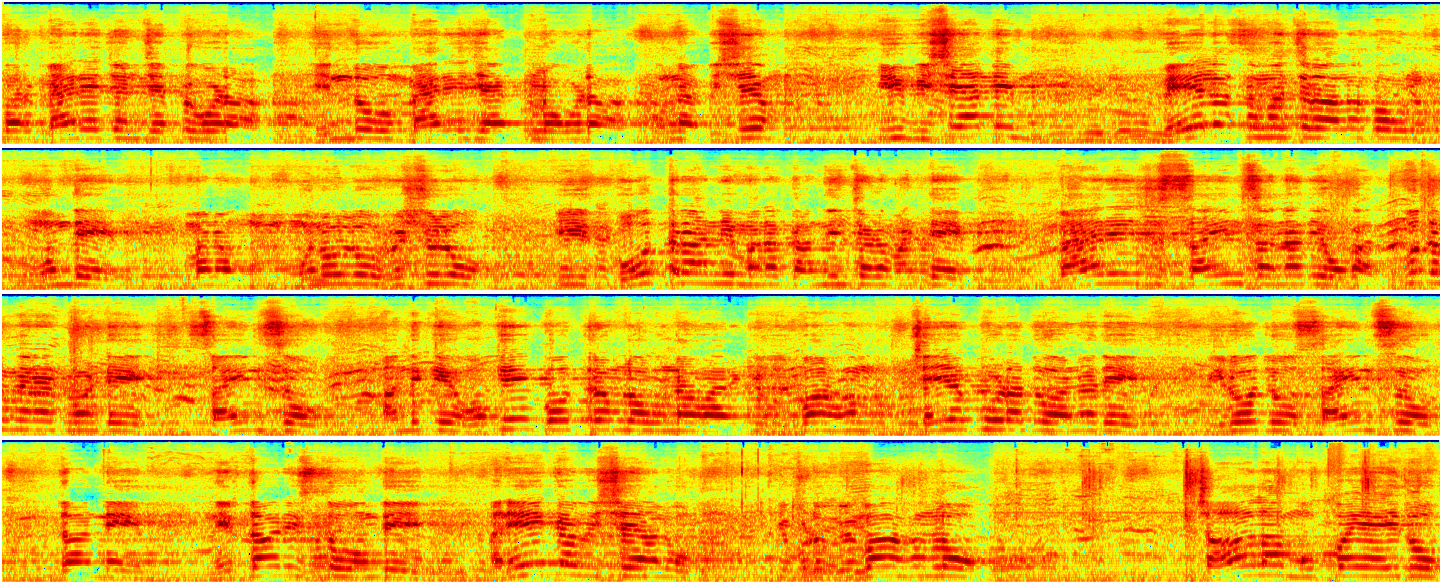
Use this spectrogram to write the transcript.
ఫర్ మ్యారేజ్ అని చెప్పి కూడా హిందూ మ్యారేజ్ యాక్ట్లో కూడా ఉన్న విషయం. ఈ విషయాన్ని వేల సంవత్సరాలకు ముందే మన మునులు ఋషులు ఈ గోత్రాన్ని మనకు అందించడం అంటే మ్యారేజ్ సైన్స్ అన్నది ఒక అద్భుతమైనటువంటి సైన్స్ అందుకే ఒకే గోత్రంలో ఉన్న వారికి వివాహం చేయకూడదు అన్నది ఈరోజు సైన్స్ దాన్ని నిర్ధారిస్తూ ఉంది. అనేక విషయాలు. ఇప్పుడు వివాహంలో చాలా ముప్పై ఐదు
